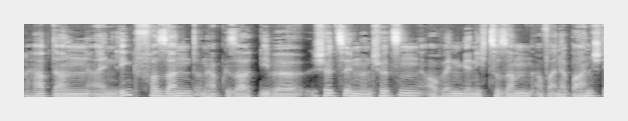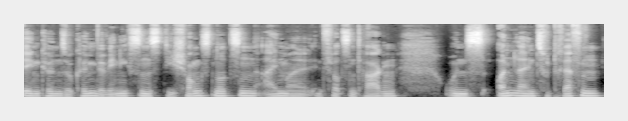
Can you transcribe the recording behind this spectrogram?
habe dann einen Link versandt und habe gesagt, liebe Schützinnen und Schützen, auch wenn wir nicht zusammen auf einer Bahn stehen können, so können wir wenigstens die Chance nutzen, einmal in 14 Tagen uns online zu treffen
